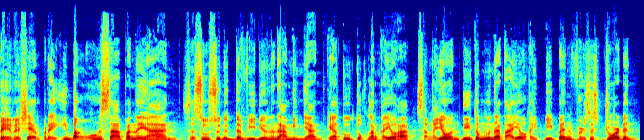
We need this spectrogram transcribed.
Pero syempre, ibang usapan na yan. Sa susunod na video na namin yan, kaya tutok lang kayo ha. Sa ngayon, dito muna tayo kay Pippen versus Jordan.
